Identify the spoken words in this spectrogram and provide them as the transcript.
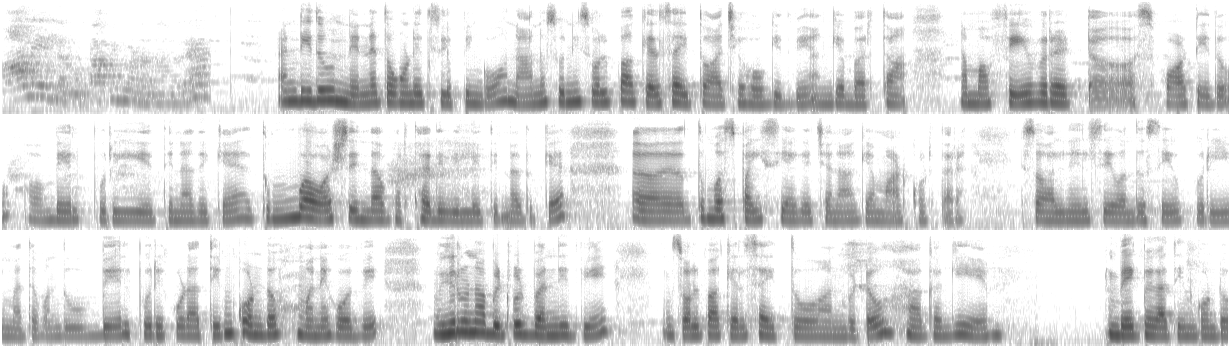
ಹಾಲೇ ಇಲ್ಲ ಕಾಫಿ ಮಾಡೋಣ ಅಂದ್ರೆ ಆ್ಯಂಡ್ ಇದು ನೆನ್ನೆ ತೊಗೊಂಡಿದ್ದು ಕ್ಲಿಪ್ಪಿಂಗು ನಾನು ಸುನಿ ಸ್ವಲ್ಪ ಕೆಲಸ ಇತ್ತು, ಆಚೆ ಹೋಗಿದ್ವಿ. ಹಂಗೆ ಬರ್ತಾ. ನಮ್ಮ ಫೇವ್ರೆಟ್ ಸ್ಪಾಟ್ ಇದು ಬೇಲ್ಪುರಿ ತಿನ್ನೋದಕ್ಕೆ. ತುಂಬ ವರ್ಷದಿಂದ ಬರ್ತಾ ಇದ್ದೀವಿ ಇಲ್ಲಿ ತಿನ್ನೋದಕ್ಕೆ. ತುಂಬ ಸ್ಪೈಸಿಯಾಗಿ ಚೆನ್ನಾಗಿ ಮಾಡಿಕೊಡ್ತಾರೆ. ಸೊ ಅಲ್ಲಿ ನಿಲ್ಲಿಸಿ ಒಂದು ಸೇವ್ ಪುರಿ ಮತ್ತು ಒಂದು ಬೇಲ್ಪುರಿ ಕೂಡ ತಿನ್ಕೊಂಡು ಮನೆಗೆ ಹೋದ್ವಿ. ವೀರುನ ಬಿಟ್ಬಿಟ್ಟು ಬಂದಿದ್ವಿ. ಸ್ವಲ್ಪ ಕೆಲಸ ಇತ್ತು ಅಂದ್ಬಿಟ್ಟು ಹಾಗಾಗಿ ಬೇಗ ಬೇಗ ತಿನ್ಕೊಂಡು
